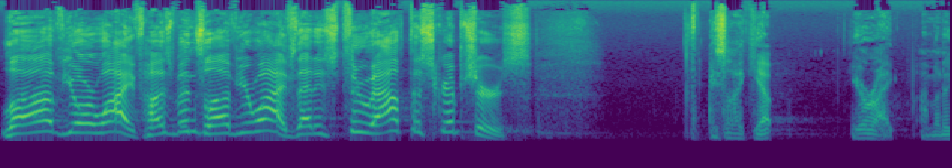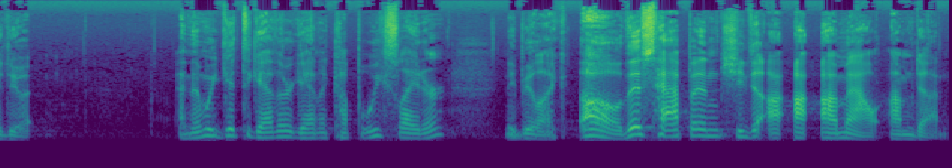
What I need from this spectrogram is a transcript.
love your wife. Husbands, love your wives. That is throughout the scriptures. He's like, yep, you're right. I'm going to do it. And then we get together again a couple weeks later, and he'd be like, oh, this happened. She, I, I'm out. I'm done.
